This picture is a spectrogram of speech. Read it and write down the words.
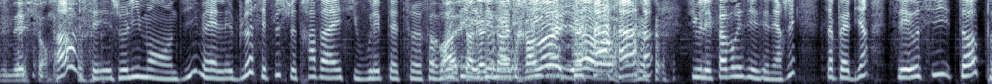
Les naissances. Ah, c'est joliment dit, mais le bleu, c'est plus le travail. Si vous voulez peut-être euh, Ah, favoriser ça les reste un énergies. travail. hein. si vous voulez favoriser les énergies, ça peut être bien. C'est aussi top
